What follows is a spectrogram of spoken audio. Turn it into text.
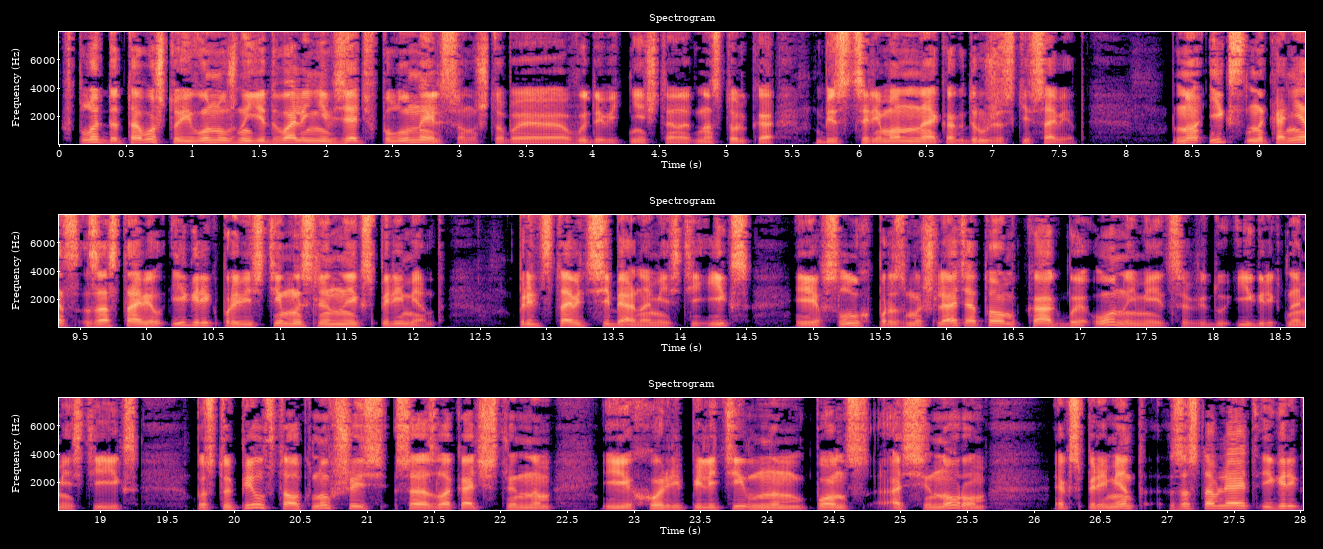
вплоть до того, что его нужно едва ли не взять в полунельсон, чтобы выдавить нечто настолько бесцеремонное, как дружеский совет. Но X, наконец, заставил Y провести мысленный эксперимент, представить себя на месте X и вслух поразмышлять о том, как бы он, имеется в виду Y на месте X, поступил, столкнувшись со злокачественным и хоррепелитивным понс асинорум, Эксперимент заставляет Y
